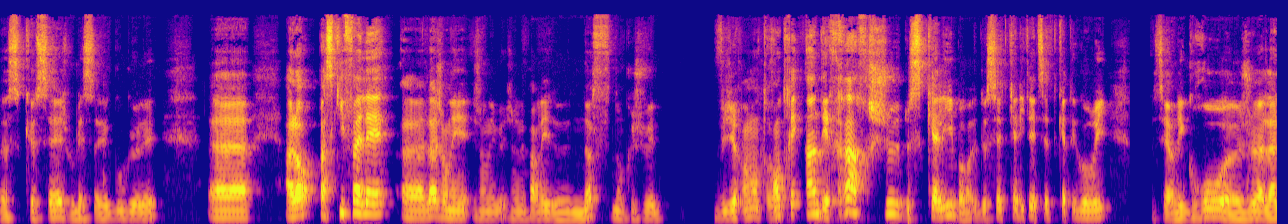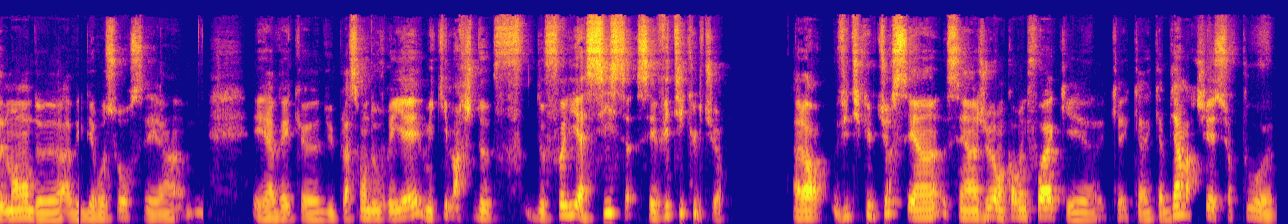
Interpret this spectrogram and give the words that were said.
euh, ce que c'est. Je vous laisse googler. Euh, alors, parce qu'il fallait, euh, là j'en ai, ai, ai parlé de neuf, donc je vais rentrer un des rares jeux de ce calibre, de cette qualité, de cette catégorie, c'est-à-dire les gros euh, jeux à l'allemande euh, avec des ressources et, avec euh, du placement d'ouvriers, mais qui marche de, folie à 6, c'est Viticulture. Alors, Viticulture, c'est un, jeu, encore une fois, qui, a- bien marché, surtout,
